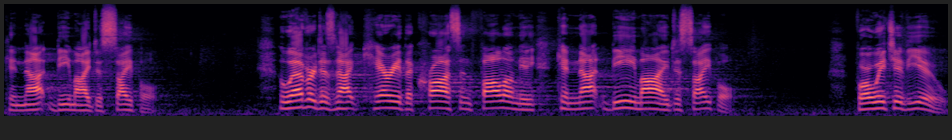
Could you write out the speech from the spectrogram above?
cannot be my disciple. Whoever does not carry the cross and follow me cannot be my disciple. For which of you,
